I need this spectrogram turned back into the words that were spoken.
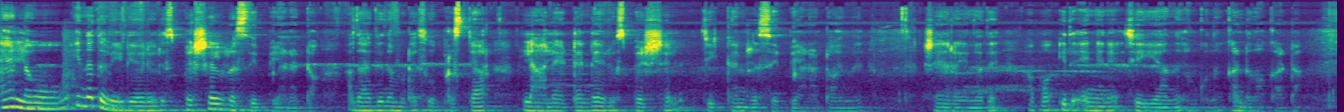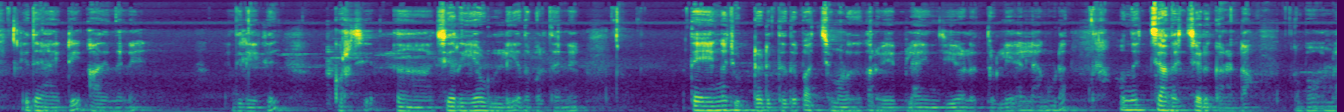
ഹലോ ഇന്നത്തെ വീഡിയോയിൽ ഒരു സ്പെഷ്യൽ റെസിപ്പിയാണ് കേട്ടോ അതായത് നമ്മുടെ സൂപ്പർ സ്റ്റാർ ലാലേട്ടന്റെ ഒരു സ്പെഷ്യൽ ചിക്കൻ റെസിപ്പിയാണ് കേട്ടോ ഇന്ന് ഷെയർ ചെയ്യുന്നത്. അപ്പോൾ ഇത് എങ്ങനെ ചെയ്യാമെന്ന് നമുക്കൊന്ന് കണ്ടു നോക്കാം കേട്ടോ ഇതിനായിട്ട് ആദ്യം തന്നെ ഇതിലേക്ക് കുറച്ച് ചെറിയ ഉള്ളി അതുപോലെ തന്നെ തേങ്ങ ചുട്ടെടുത്തത് പച്ചമുളക് കറിവേപ്പില ഇഞ്ചി വെളുത്തുള്ളി എല്ലാം കൂടെ ഒന്ന് ചതച്ചെടുക്കണം കേട്ടോ അപ്പോൾ നമ്മൾ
